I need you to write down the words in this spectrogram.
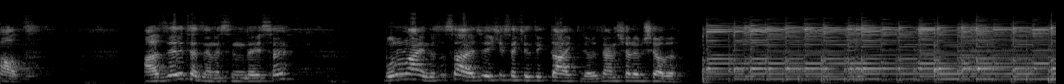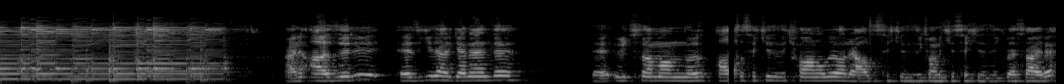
alt. Azeri tezenesinde ise bunun aynısı sadece 2 sekizlik daha ekliyoruz. Yani şöyle bir şey oluyor. Yani Azeri ezgiler genelde 3 zamanlı 6-8'lik falan oluyor ya 6-8'lik 12-8'lik vesaire.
